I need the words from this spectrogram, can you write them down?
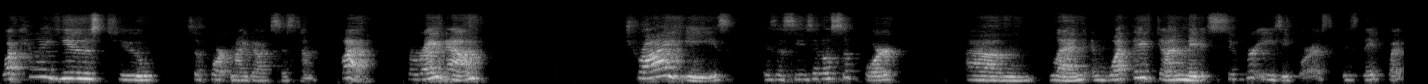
What can I use to support my dog system? But for right now, Tri-Ease is a seasonal support um, blend, and what they've done made it super easy for us is they put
